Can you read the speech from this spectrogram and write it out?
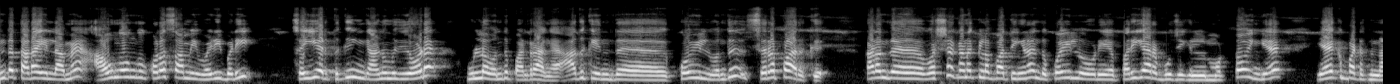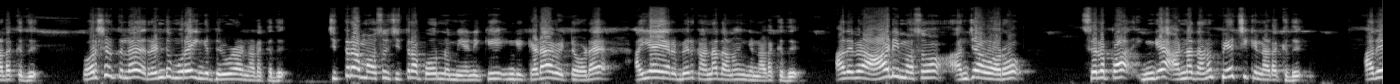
எந்த தடை இல்லாமல் அவங்கவுங்க குலசாமி வழிபடி செய்யறதுக்கு இங்கே அனுமதியோட உள்ள வந்து பண்றாங்க. அதுக்கு இந்த கோயில் வந்து சிறப்பா இருக்கு. கடந்த வருஷ கணக்கில் பார்த்தீங்கன்னா இந்த கோயிலுடைய பரிகார பூஜைகள் மட்டும் இங்கே ஏகப்பட்டது நடக்குது. வருஷத்துல ரெண்டு முறை இங்கே திருவிழா நடக்குது. சித்ரா மாதம் சித்ரா பௌர்ணமி அன்னைக்கு இங்கே கெடா வெட்டோட ஐயாயிரம் பேருக்கு அன்னதானம் இங்கே நடக்குது. அதே மாதிரி ஆடி மாதம் அஞ்சாம் வாரம் சிறப்பாக இங்கே அன்னதானம் பேச்சுக்கு நடக்குது. அதே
